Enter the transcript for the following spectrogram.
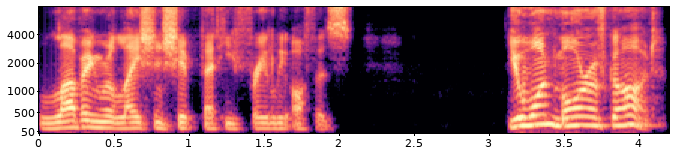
loving relationship that he freely offers. You want more of God.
